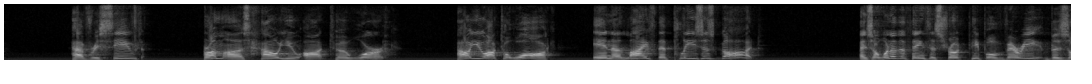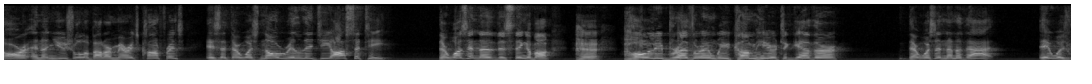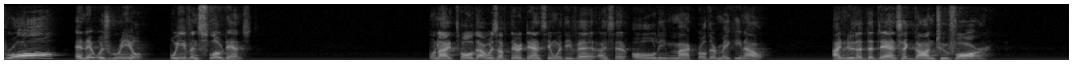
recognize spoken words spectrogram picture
have received from us how you ought to work how you ought to walk in a life that pleases God. And so, one of the things that struck people very bizarre and unusual about our marriage conference is that there was no religiosity. There wasn't this thing about, holy brethren, we come here together. There wasn't none of that. It was raw and it was real. We even slow danced. When I told I was up there dancing with Yvette, I said, Holy mackerel, they're making out. I knew that the dance had gone too far.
